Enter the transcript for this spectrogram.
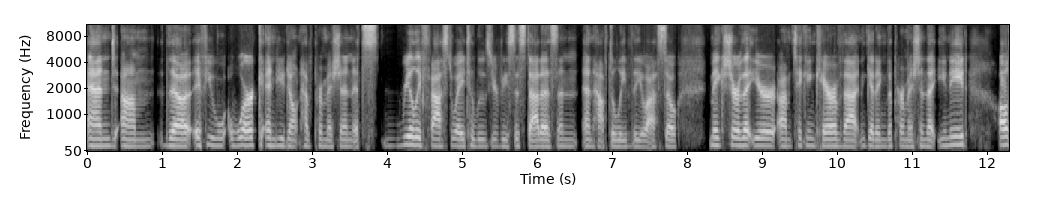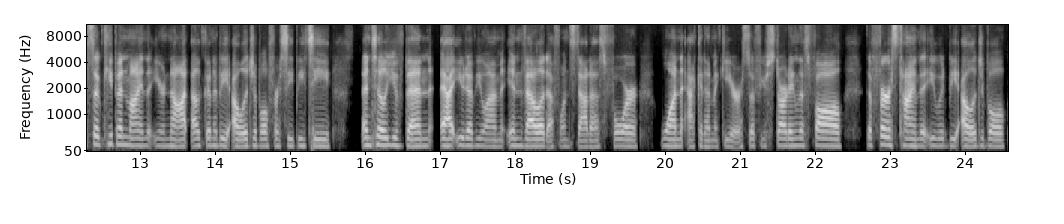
And um, the if you work and you don't have permission, it's really fast way to lose your visa status and, and have to leave the US. So make sure that you're um, taking care of that and getting the permission that you need. Also keep in mind that you're not uh, going to be eligible for CPT until you've been at UWM in valid F1 status for one academic year. So if you're starting this fall, the first time that you would be eligible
